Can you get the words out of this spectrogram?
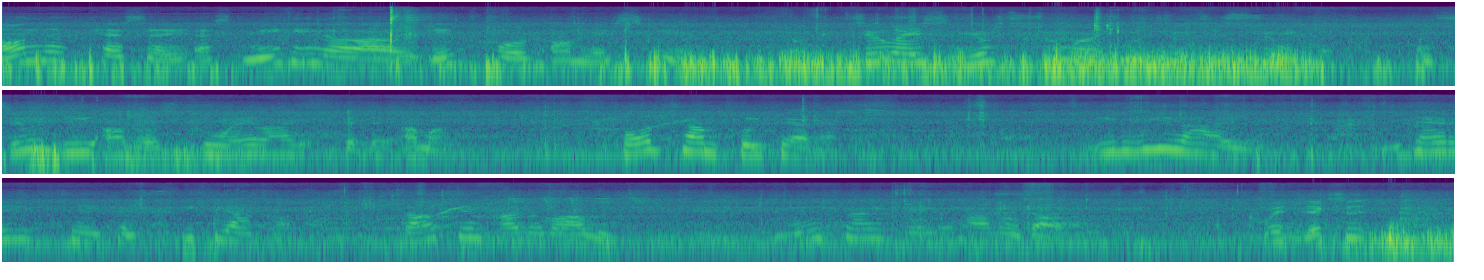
non cesse est mihi narare et quod omnes scium. ius iurstumai multitis summi, consili omnes puellae amant. Quod tam pulper est. Id vilae, heri te conspiciata, saltem ad multae de caro Quid dixit?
